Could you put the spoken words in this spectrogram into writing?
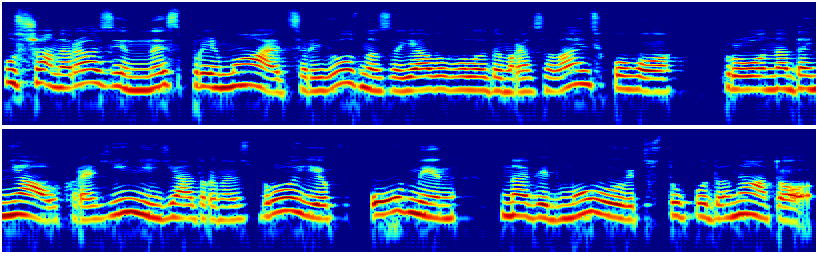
У США наразі не сприймають серйозно заяви Володимира Зеленського про надання Україні ядерної зброї в обмін на відмову від вступу до НАТО.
